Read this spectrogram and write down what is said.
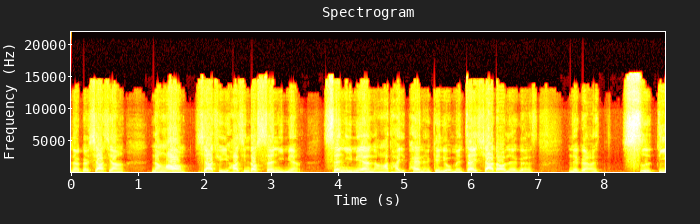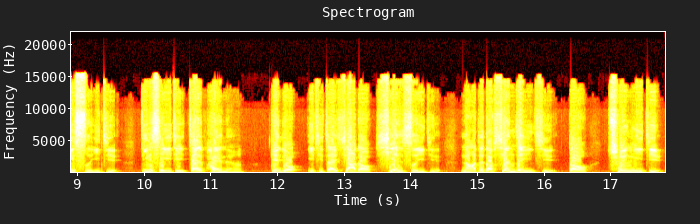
那个下乡，然后下去以后先到省里面，省里面然后他也派人跟着我们再下到那个那个市第四一级，第四一级再派人跟着一起再下到县市一级，然后再到乡镇一级到。村一级，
